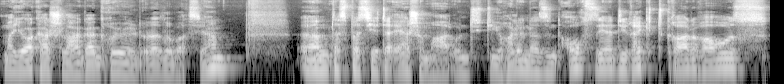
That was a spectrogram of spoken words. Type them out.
Mallorca-Schlager grölt oder sowas, ja. Ähm, das passiert da eher schon mal. Und die Holländer sind auch sehr direkt gerade raus,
